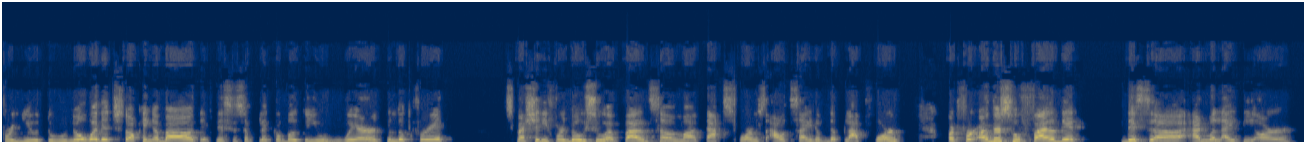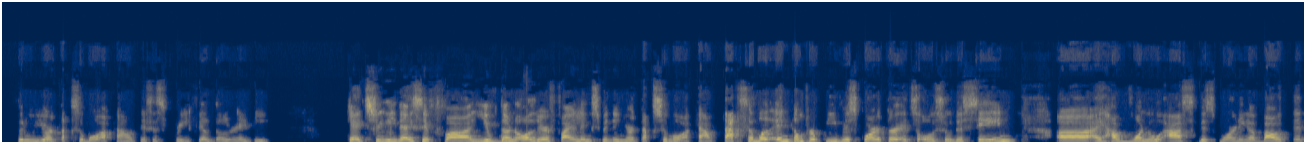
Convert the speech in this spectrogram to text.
for you to know what it's talking about, if this is applicable to you, where to look for it. especially for those who have filed some uh, tax forms outside of the platform. But for others who filed it, this uh, annual ITR through your Taxumo account, this is pre-filled already. Okay, it's really nice if uh, you've done all your filings within your Taxumo account. Taxable income for previous quarter, it's also the same. Uh, I have one who asked this morning about it.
